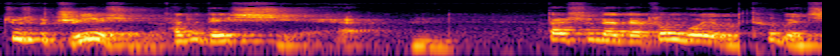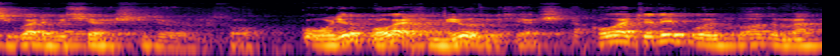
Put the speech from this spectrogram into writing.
就是个职业型的，他就得写。嗯。但是呢，在中国有个特别奇怪的一个现实，就是说，我觉得国外是没有这个现实的，国外绝对不会说什么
